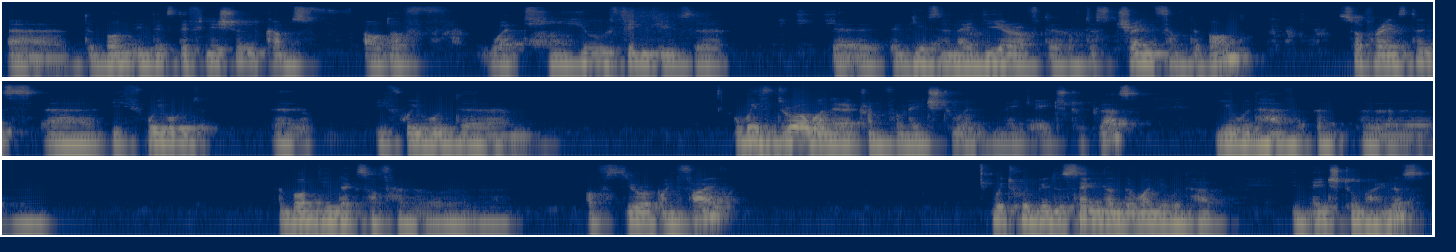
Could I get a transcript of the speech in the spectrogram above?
Uh, the bond index definition comes out of what you think is uh, uh, gives an idea of the of the strength of the bond. So, for instance, uh, if we would if we would um, withdraw one electron from H2 and make H2 plus, you would have a, a, a bond index of, uh, of 0.5, which would be the same than the one you would have in H2 minus.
